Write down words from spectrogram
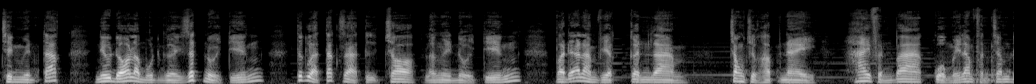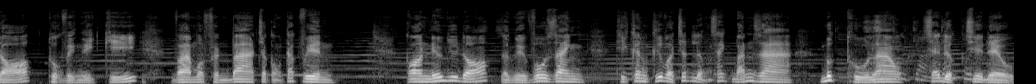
Trên nguyên tắc, nếu đó là một người rất nổi tiếng, tức là tác giả tự cho là người nổi tiếng và đã làm việc cần làm, trong trường hợp này, 2 phần 3 của 15% đó thuộc về người ký và 1 phần 3 cho cộng tác viên. Còn nếu như đó là người vô danh thì căn cứ vào chất lượng sách bán ra, mức thù lao sẽ được chia đều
